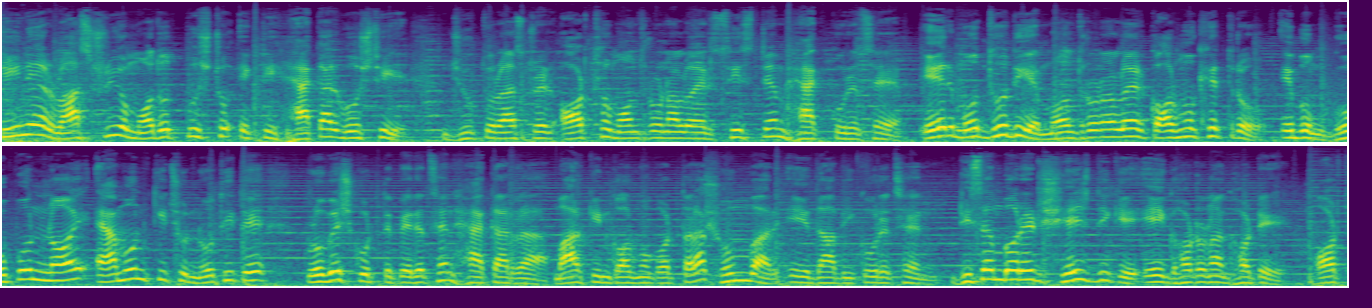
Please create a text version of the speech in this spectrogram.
চীনের রাষ্ট্রীয় মদতপুষ্ট একটি হ্যাকার গোষ্ঠী যুক্তরাষ্ট্রের অর্থ মন্ত্রণালয়ের সিস্টেম হ্যাক করেছে। এর মধ্য দিয়ে মন্ত্রণালয়ের কর্মক্ষেত্র এবং গোপন নয় এমন কিছু নথিতে প্রবেশ করতে পেরেছেন হ্যাকাররা। মার্কিন কর্মকর্তারা সোমবার এ দাবি করেছেন। ডিসেম্বরের শেষ দিকে এই ঘটনা ঘটে। অর্থ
